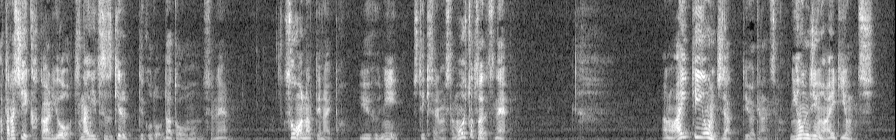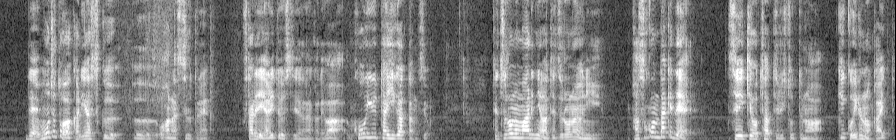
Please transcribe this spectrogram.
新しい関わりをつなぎ続けるってことだと思うんですよね。そうはなってないというふうに指摘されました。もう一つはですねあの IT 音痴だっていうわけなんですよ。日本人は IT 音痴。でもうちょっと分かりやすくお話しするとね2人でやり取りしていた中ではこういう対比があったんですよ。鉄郎の周りには鉄郎のようにパソコンだけで生計を立ってる人っていうのは結構いるのかいって。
